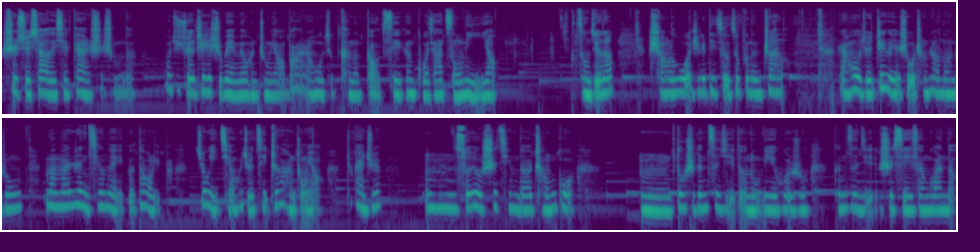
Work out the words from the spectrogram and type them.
是学校的一些干事什么的，我就觉得这些职位也没有很重要吧。然后我就可能搞自己跟国家总理一样，总觉得少了我这个地球就不能转了。然后我觉得这个也是我成长当中慢慢认清的一个道理吧。就以前会觉得自己真的很重要，就感觉。嗯，所有事情的成果，嗯，都是跟自己的努力或者说跟自己是息息相关的。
